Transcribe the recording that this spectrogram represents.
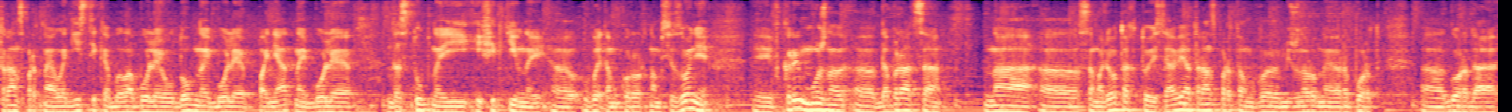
транспортная логистика была более удобной, более понятной, более доступной и эффективной э, в этом курортном сезоне. И в Крым можно э, добраться на э, самолетах, то есть авиатранспортом в международный аэропорт э, города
